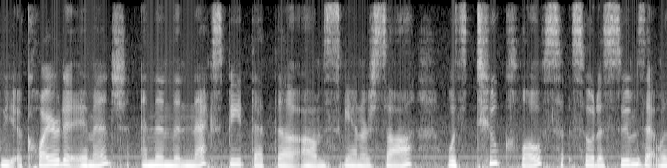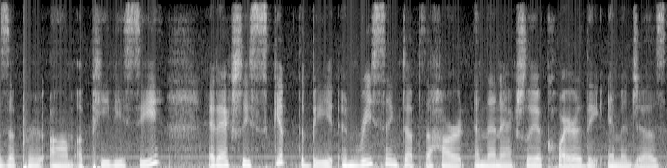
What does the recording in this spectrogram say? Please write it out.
we acquired an image and then the next beat that the um, scanner saw was too close so it assumes that was a, per, um, a pvc it actually skipped the beat and resynced up the heart and then actually acquired the images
